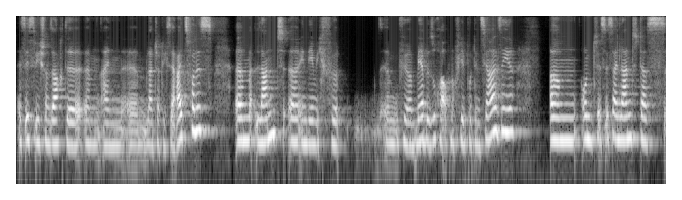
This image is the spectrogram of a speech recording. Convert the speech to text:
Es ist, wie ich schon sagte, ähm, ein ähm, landschaftlich sehr reizvolles ähm, Land, äh, in dem ich für, für mehr Besucher auch noch viel Potenzial sehe. Und es ist ein Land, das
